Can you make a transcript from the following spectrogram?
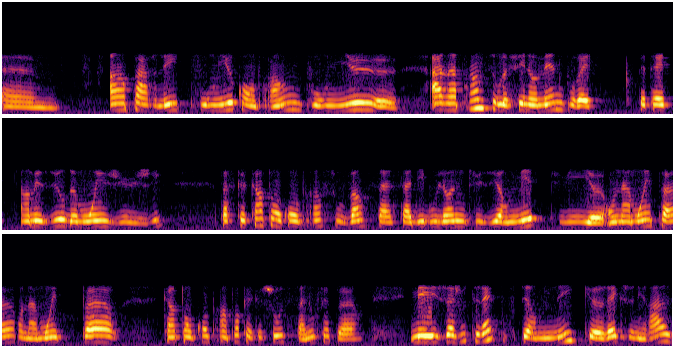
Euh, en parler pour mieux comprendre, pour mieux en apprendre sur le phénomène pour être peut-être en mesure de moins juger. Parce que quand on comprend souvent, ça, déboulonne plusieurs mythes, puis euh, on a moins peur, on a moins peur. Quand on comprend pas quelque chose, ça nous fait peur. Mais j'ajouterais pour terminer que, règle générale,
